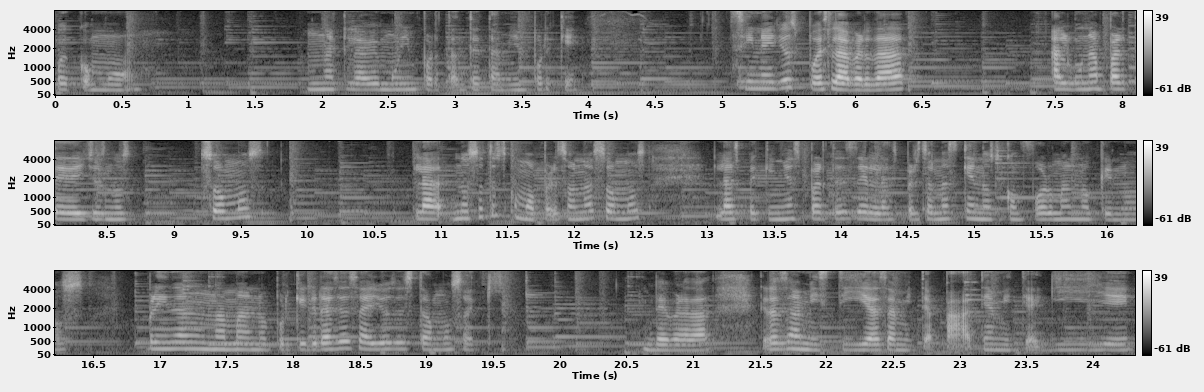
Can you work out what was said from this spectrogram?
fue como una clave muy importante también porque sin ellos pues la verdad alguna parte de ellos nos somos la, nosotros como personas somos las pequeñas partes de las personas que nos conforman o que nos brindan una mano porque gracias a ellos estamos aquí de verdad. Gracias a mis tías, a mi tía Pati, a mi tía Guille,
